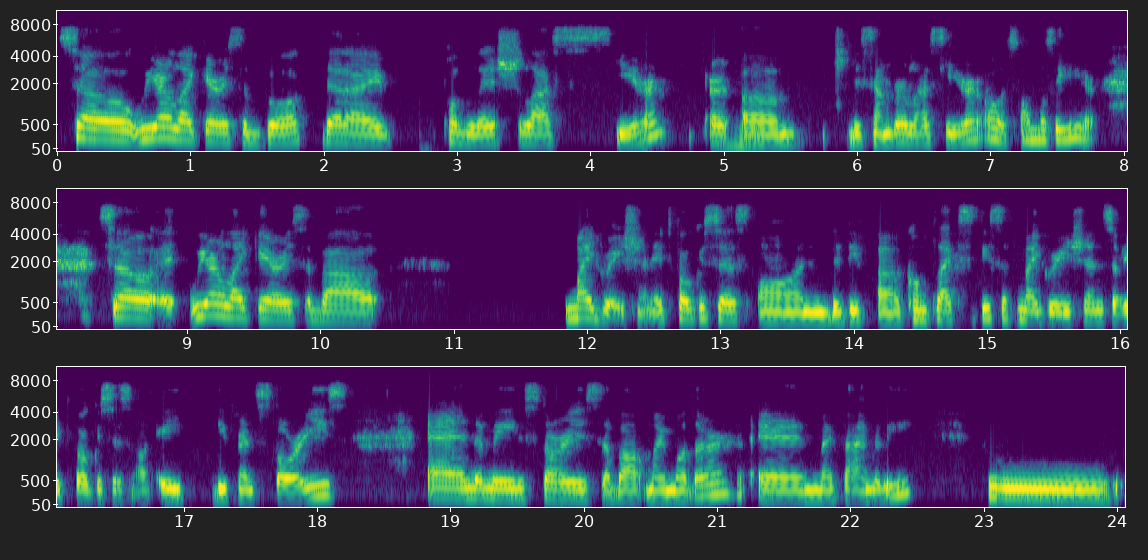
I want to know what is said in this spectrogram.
So we are like air is a book that I published last year, or mm-hmm. um, December last year. Oh, it's almost a year. So we are like air is about migration. It focuses on the uh, complexities of migration. So it focuses on eight different stories, and the main story is about my mother and my family, who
